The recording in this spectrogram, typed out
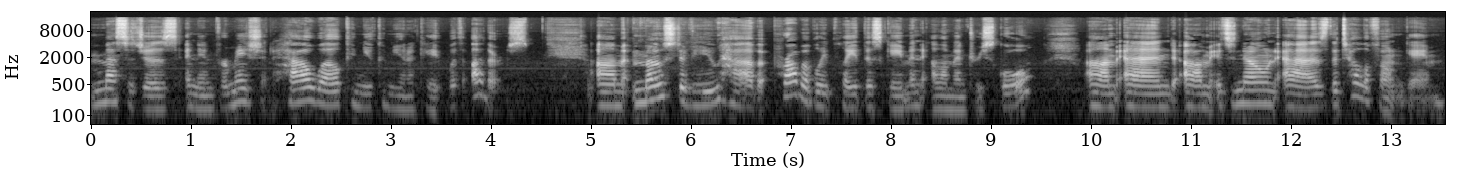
messages, and information. How well can you communicate with others? Um, most of you have probably played this game in elementary school, um, and um, it's known as the telephone game.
